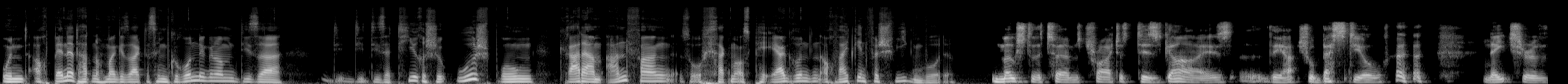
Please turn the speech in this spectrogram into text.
Und auch Bennett hat nochmal gesagt, dass im Grunde genommen dieser, die, die, dieser tierische Ursprung gerade am Anfang, so ich sag mal aus PR-Gründen, auch weitgehend verschwiegen wurde. Most of the terms try to disguise the actual bestial nature of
